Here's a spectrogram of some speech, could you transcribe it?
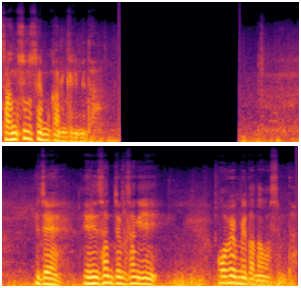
장수샘 가는 길입니다. 이제 연인산 정상이 500m 남았습니다.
